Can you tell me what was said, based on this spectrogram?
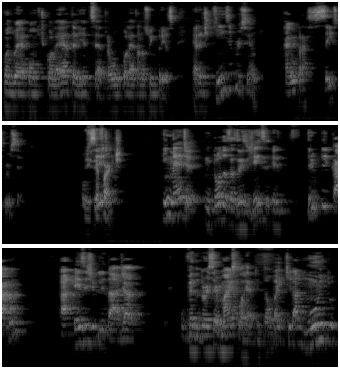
quando é ponto de coleta e etc. Ou coleta na sua empresa. Era de 15%, caiu para 6%. Ou Isso é seja, forte. em média, em todas as exigências, eles triplicaram a exigibilidade, a- o vendedor ser mais correto. Então vai tirar muito.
